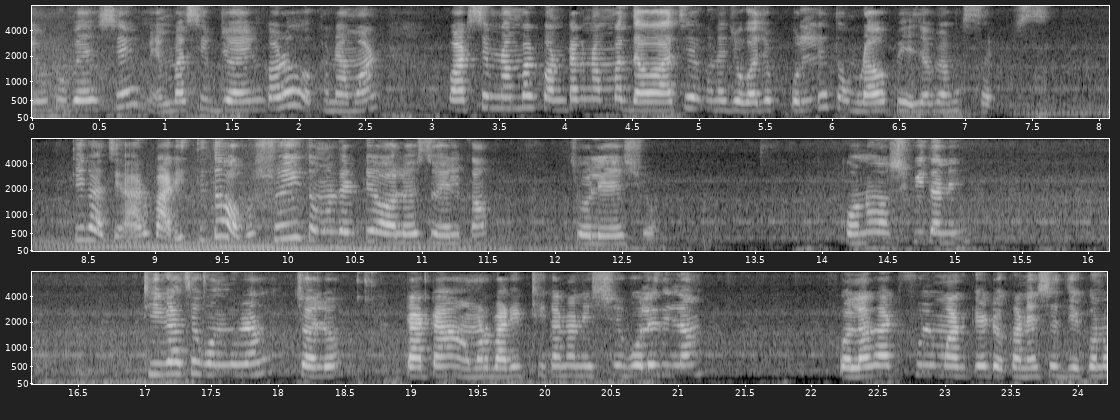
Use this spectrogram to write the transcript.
ইউটিউবে এসে মেম্বারশিপ জয়েন করো। ওখানে আমার হোয়াটসঅ্যাপ নাম্বার কন্ট্যাক্ট নাম্বার দেওয়া আছে। ওখানে যোগাযোগ করলে তোমরাও পেয়ে যাবে আমার সার্ভিস ঠিক আছে? আর বাড়িতে তো অবশ্যই তোমাদেরকে অলওয়েজ ওয়েলকাম চলে এসো। কোনো অসুবিধা নেই। ঠিক আছে বন্ধুরা? চলো, টাটা। আমার বাড়ির ঠিকানা নিশ্চয়ই বলে দিলাম। কোলাঘাট ফুল মার্কেট। ওখানে এসে যে কোনো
